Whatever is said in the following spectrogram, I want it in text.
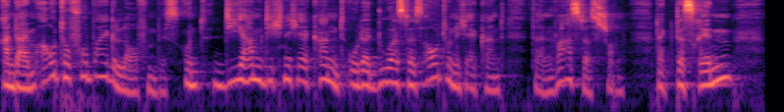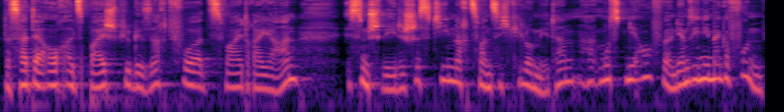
an deinem Auto vorbeigelaufen bist und die haben dich nicht erkannt oder du hast das Auto nicht erkannt, dann war es das schon. Da- Das Rennen, das hat er auch als Beispiel gesagt vor zwei, drei Jahren, ist ein schwedisches Team. Nach 20 Kilometern mussten die aufhören. Die haben sich nicht mehr gefunden.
